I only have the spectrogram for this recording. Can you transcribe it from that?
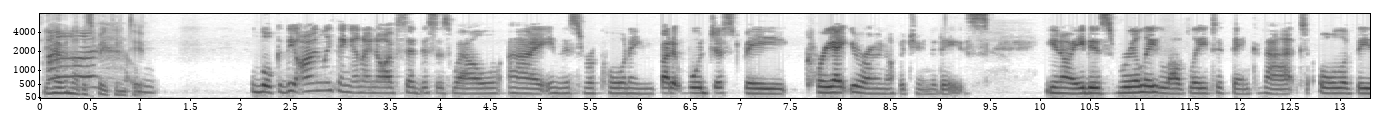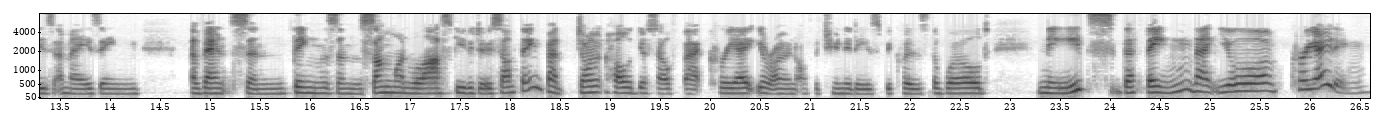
Do you have uh, another speaking tip? Look, the only thing, and I know I've said this as well uh, in this recording, but it would just be create your own opportunities. You know, it is really lovely to think that all of these amazing events and things, and someone will ask you to do something, but don't hold yourself back. Create your own opportunities because the world needs the thing that you're creating.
